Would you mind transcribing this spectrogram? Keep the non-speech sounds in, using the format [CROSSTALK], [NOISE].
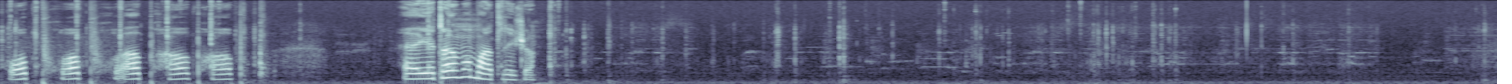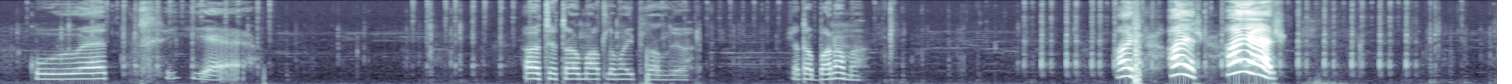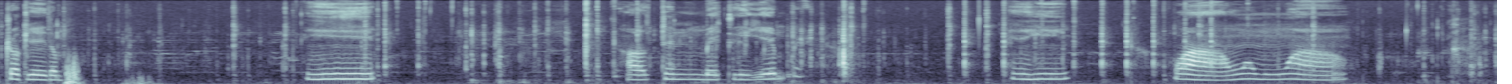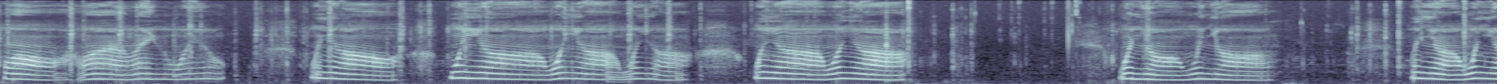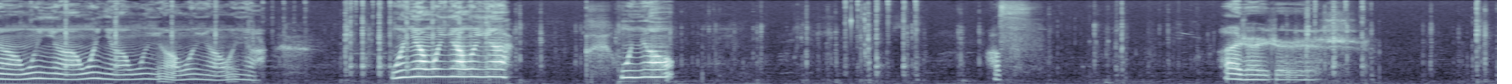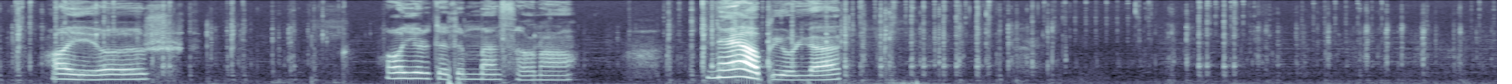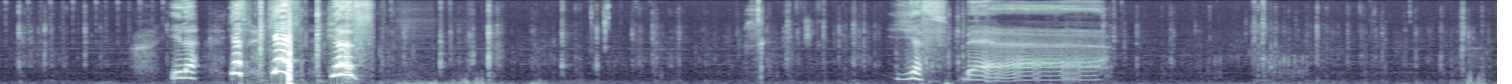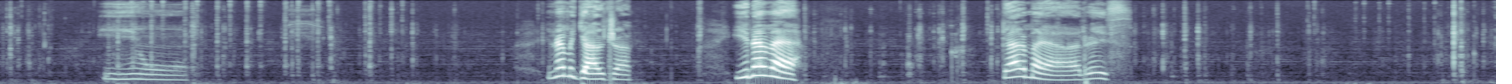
Hop hop hop hop hop. E, yatağıma mı atlayacağım? Kuvvet yeah. Evet yatağıma atlamayı planlıyor. Ya da bana mı? Hayır, hayır, hayır. Çok iyiydim. İyi. Altın bekleyeyim. Wow, wow, wow. Hayır, hayır, hayır. Hayır. Hayır dedim ben sana. Ne yapıyorlar? Yes, yes, yes. Yes Yine mi geleceksin? Yine mi? Gelme ya reis.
